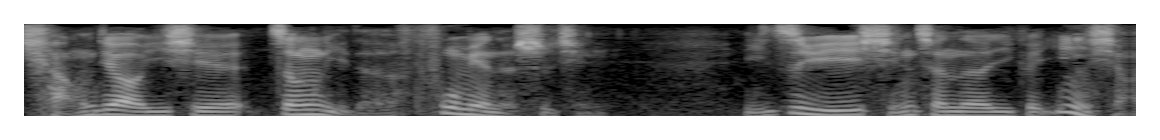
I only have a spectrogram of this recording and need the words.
强调一些真理的负面的事情，以至于形成了一个印象，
